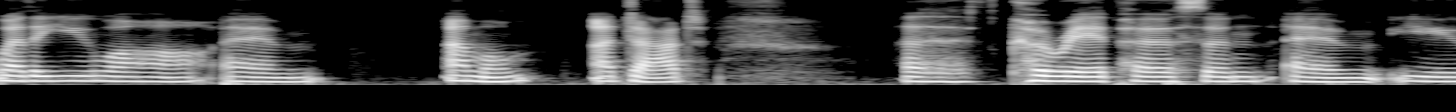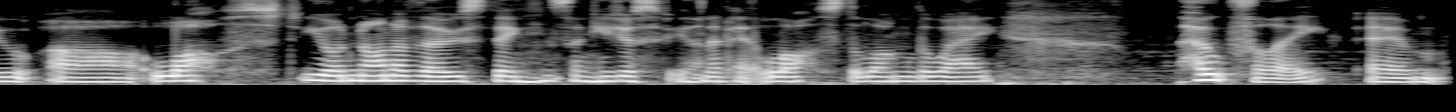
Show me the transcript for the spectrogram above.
whether you are um, a mum, a dad, a career person, um, you are lost, you're none of those things, and you're just feeling a bit lost along the way. Hopefully, um,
